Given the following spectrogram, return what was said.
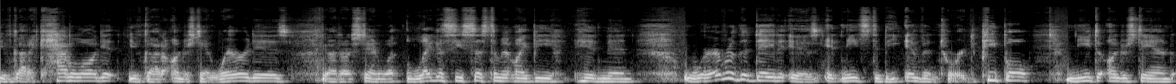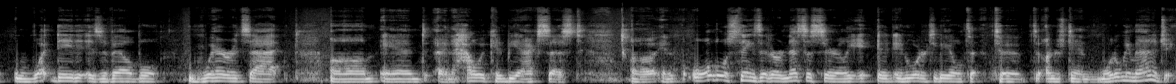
You've got to catalog it. You've got to understand where it is. You got to understand what legacy system it might be hidden in. Wherever the data is, it needs to be inventoried. People need to understand what data is available, where it's at, um, and and how it can be accessed, uh, and all those things that are necessarily in, in order to be able to, to, to understand what are we managing,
